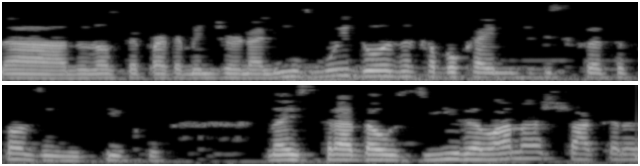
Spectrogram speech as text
na, no nosso departamento de jornalismo, um idoso acabou caindo de bicicleta sozinho, Kiko, na estrada Alzira, lá na chácara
